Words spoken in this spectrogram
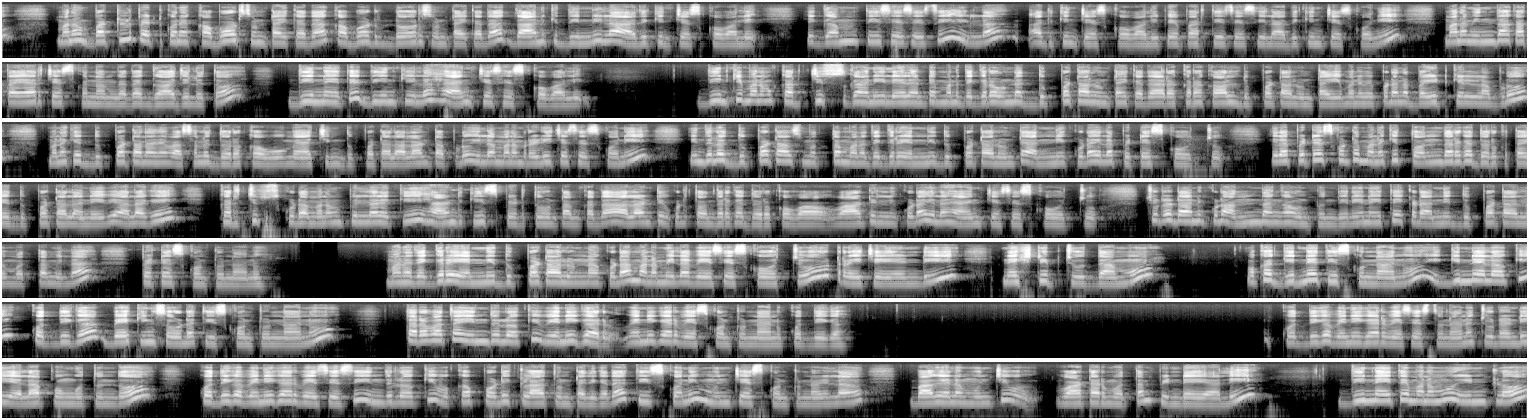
మనం బట్టలు పెట్టుకునే కబోర్డ్స్ ఉంటాయి కదా కబోర్డ్ డోర్స్ ఉంటాయి కదా దానికి దీన్ని ఇలా అతికించేసుకోవాలి. ఈ గమ్ తీసేసేసి ఇలా అతికించేసుకోవాలి. పేపర్ తీసేసి ఇలా అతికించేసుకొని మనం ఇందాక తయారు చేసుకున్నాం కదా గాజులతో దీన్ని అయితే దీనికి ఇలా హ్యాంగ్ చేసేసుకోవాలి. దీనికి మనం కర్చిప్స్ కానీ లేదంటే మన దగ్గర ఉన్న దుప్పటాలు ఉంటాయి కదా రకరకాల దుప్పటాలు ఉంటాయి. మనం ఎప్పుడైనా బయటికి వెళ్ళినప్పుడు మనకి దుప్పటాలు అనేవి అసలు దొరకవు మ్యాచింగ్ దుప్పటాలు అలాంటప్పుడు ఇలా మనం రెడీ చేసేసుకొని ఇందులో దుప్పటాస్ మొత్తం మన దగ్గర ఎన్ని దుప్పటాలు ఉంటే అన్నీ కూడా ఇలా పెట్టేసుకోవచ్చు. ఇలా పెట్టేసుకుంటే మనకి తొందరగా దొరుకుతాయి దుప్పటాలు అనేవి. అలాగే కర్చిప్స్ కూడా మనం పిల్లలకి హ్యాండ్ కీస్ పెడుతూ ఉంటాం కదా అలాంటివి కూడా తొందరగా దొరకవు. వాటిని కూడా ఇలా హ్యాంగ్ చేసేసుకోవచ్చు. చూడడానికి కూడా అందంగా ఉంటుంది. నేనైతే ఇక్కడ అన్ని దుప్పటాలు మొత్తం ఇలా పెట్టేసుకుంటున్నాను. మన దగ్గర ఎన్ని దుప్పటాలు ఉన్నా కూడా మనం ఇలా వేసేసుకోవచ్చు. ట్రై చేయండి. నెక్స్ట్ టిప్ చూద్దాము. ఒక గిన్నె తీసుకున్నాను. ఈ గిన్నెలోకి కొద్దిగా బేకింగ్ సోడా తీసుకుంటున్నాను. తర్వాత ఇందులోకి వెనిగర్ వెనిగర్ వేసుకుంటున్నాను కొద్దిగా. కొద్దిగా వెనిగర్ వేసేస్తున్నాను. చూడండి ఎలా పొంగుతుందో. కొద్దిగా వెనిగర్ వేసేసి ఇందులోకి ఒక పొడి క్లాత్ ఉంటుంది కదా తీసుకొని ముంచేసుకుంటున్నాను. ఇలా బాగా ఇలా ముంచి వాటర్ మొత్తం పిండేయాలి. దీన్నైతే మనము ఇంట్లో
